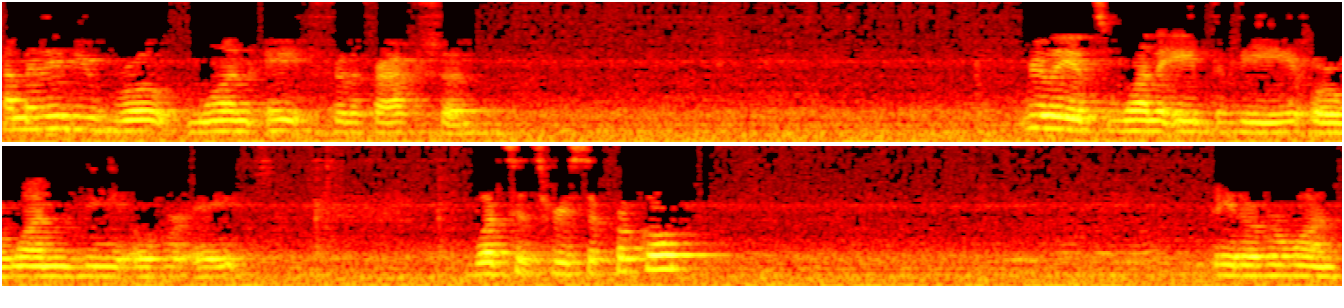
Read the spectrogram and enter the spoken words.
How many of you wrote one eighth for the fraction? Really, it's one eighth v or one v over eight. What's its reciprocal? Eight over one.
